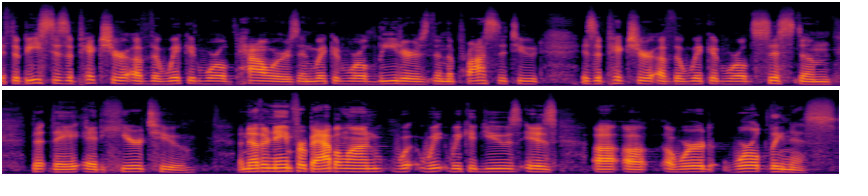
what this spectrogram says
If the beast is a picture of the wicked world powers and wicked world leaders, then the prostitute is a picture of the wicked world system that they adhere to. Another name for Babylon we, we could use is a, a, a word worldliness.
